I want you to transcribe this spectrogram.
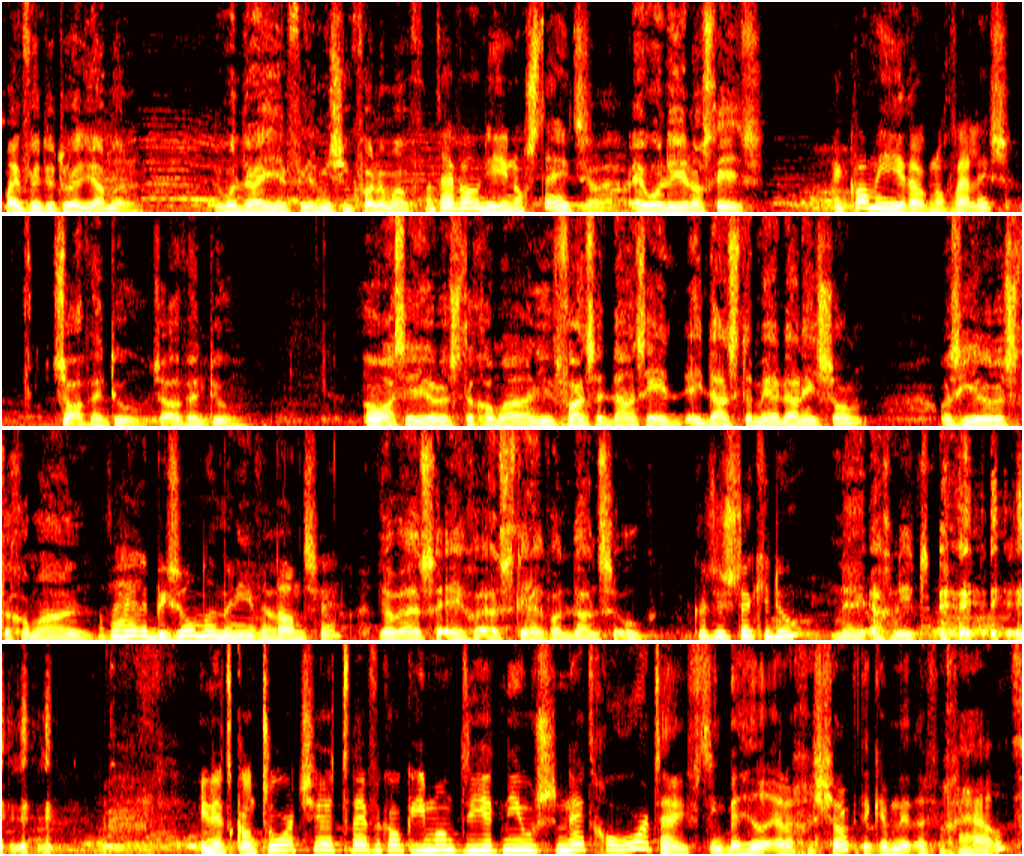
Maar ik vind het wel jammer. We draaien hier veel muziek van hem af. Want hij woonde hier nog steeds? Ja, hij woonde hier nog steeds. En kwam hij hier ook nog wel eens? Zo af en toe, zo af en toe. Oh, was heel rustig man. Hij van zijn dans, hij, hij danste meer dan hij zong. Was heel rustig man. Wat een hele bijzondere manier van dansen, hè? Ja, wel zijn eigen stijl van dansen ook. Kunt u een stukje doen? Nee, echt niet. In het kantoortje tref ik ook iemand die het nieuws net gehoord heeft. Ik ben heel erg geschokt. Ik heb net even gehuild.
